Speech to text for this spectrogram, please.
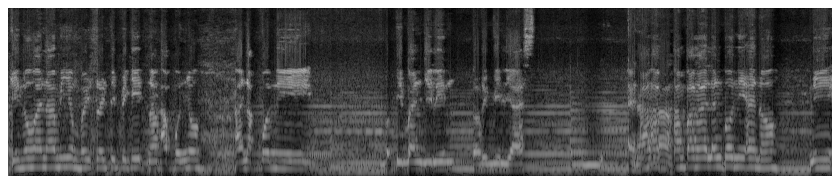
Kinuha namin yung birth certificate ng apo nyo. Anak po ni Evangeline Torrevillas. Eh, Ang, Ah. ang pangalan po ni ano ni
